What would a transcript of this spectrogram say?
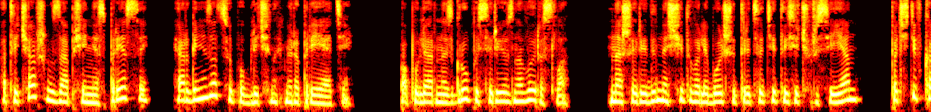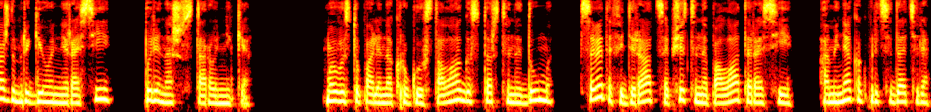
отвечавших за общение с прессой и организацию публичных мероприятий. Популярность группы серьезно выросла. Наши ряды насчитывали больше 30 тысяч россиян, почти в каждом регионе России были наши сторонники. Мы выступали на круглых столах Государственной Думы, Совета Федерации, Общественной палаты России, а меня, как председателя,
